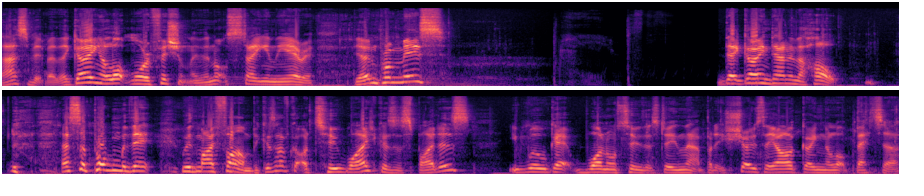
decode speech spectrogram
That's a bit better. They're going a lot more efficiently. They're not staying in the area. The only problem is... They're going down in the hole. That's the problem with it with my farm. Because I've got a too wide because of spiders, you will get one or two that's doing that. But it shows they are going a lot better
